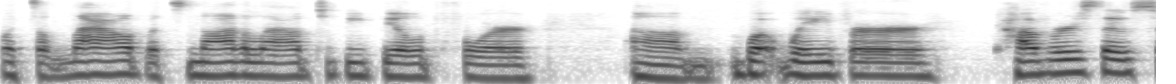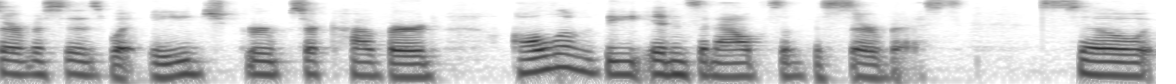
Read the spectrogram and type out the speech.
what's allowed, what's not allowed to be billed for, um, what waiver covers those services, what age groups are covered, all of the ins and outs of the service. So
